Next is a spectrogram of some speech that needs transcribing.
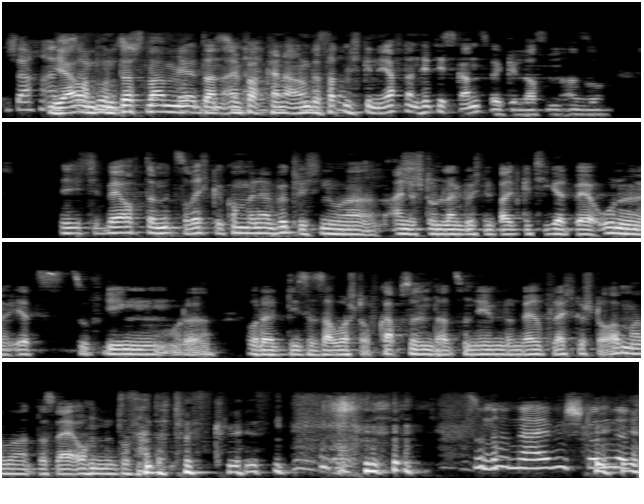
Sachen. also ja, und, und das war mir dann einfach, keine Ahnung, das hat mich genervt, dann hätte ich es ganz weggelassen. Also ich wäre auch damit zurechtgekommen, wenn er wirklich nur eine Stunde lang durch den Wald getigert wäre, ohne jetzt zu fliegen oder oder diese Sauerstoffkapseln da zu nehmen, dann wäre er vielleicht gestorben, aber das wäre ja auch ein interessanter Twist gewesen. So nach einer halben Stunde.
